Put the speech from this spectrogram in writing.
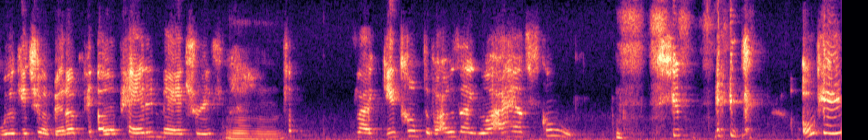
we'll get you a better uh, padded mattress. Mm-hmm. Like, get comfortable. I was like, well, I have school. she, okay,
